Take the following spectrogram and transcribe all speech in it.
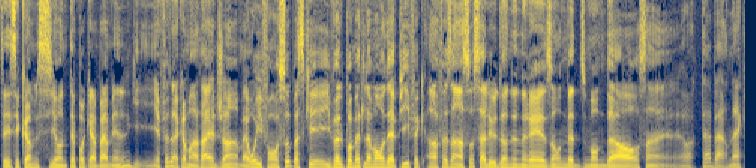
Tu sais, c'est comme si on n'était pas capable. Il y en a qui a fait un commentaire de genre, ben oui, ils font ça parce qu'ils veulent pas mettre le monde à pied. Fait qu'en faisant ça, ça leur donne une raison de mettre du monde dehors sans. Oh, tabarnak.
